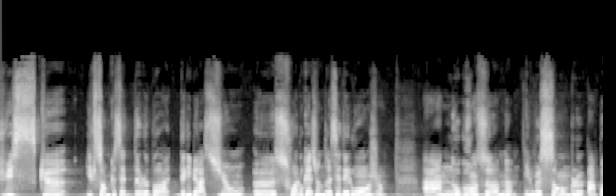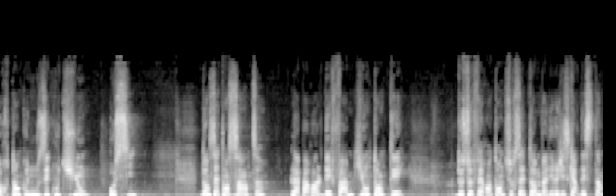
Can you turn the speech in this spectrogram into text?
puisque il semble que cette délibération euh, soit l'occasion de dresser des louanges à nos grands hommes. Il me semble important que nous écoutions aussi, dans cette enceinte, la parole des femmes qui ont tenté de se faire entendre sur cet homme, Valéry Giscard d'Estaing.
